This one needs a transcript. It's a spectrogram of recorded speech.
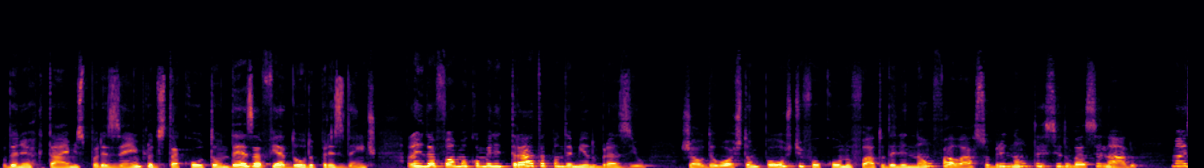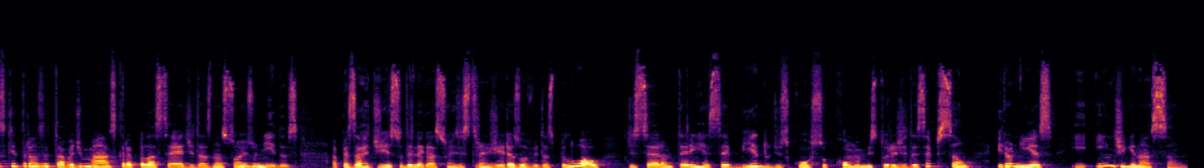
O The New York Times, por exemplo, destacou o tom desafiador do presidente, além da forma como ele trata a pandemia no Brasil. Já o The Washington Post focou no fato dele não falar sobre não ter sido vacinado, mas que transitava de máscara pela sede das Nações Unidas. Apesar disso, delegações estrangeiras ouvidas pelo UOL disseram terem recebido o discurso com uma mistura de decepção, ironias e indignação.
